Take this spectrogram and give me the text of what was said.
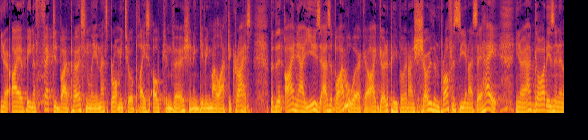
you know i have been affected by personally and that's brought me to a place of conversion and giving my life to christ. But that i now use as a bible worker i go to people and i show them prophecy and i say hey you know our god isn't an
